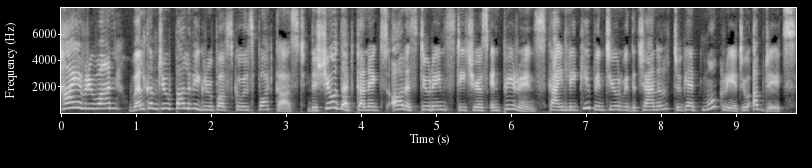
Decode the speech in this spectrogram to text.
Hi everyone, welcome to Pallavi Group of Schools podcast, the show that connects all students, teachers, and parents. Kindly keep in tune with the channel to get more creative updates.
